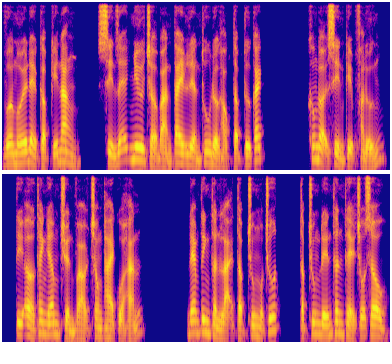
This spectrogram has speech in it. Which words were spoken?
Vừa mới đề cập kỹ năng, xin dễ như trở bàn tay liền thu được học tập tư cách. Không đợi xin kịp phản ứng, thì ở thanh âm truyền vào trong thai của hắn. Đem tinh thần lại tập trung một chút, tập trung đến thân thể chỗ sâu,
